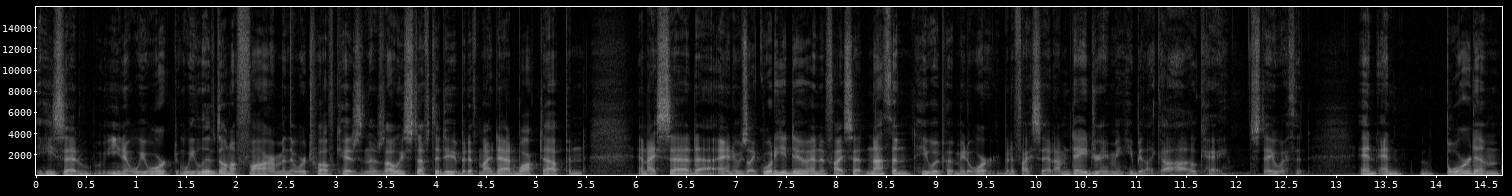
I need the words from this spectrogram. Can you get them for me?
he said, you know, we worked, we lived on a farm, and there were twelve kids, and there was always stuff to do. But if my dad walked up and and I said, uh, and he was like, "What are you doing?" If I said nothing, he would put me to work. But if I said I'm daydreaming, he'd be like, "Ah, oh, okay, stay with it." And and boredom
